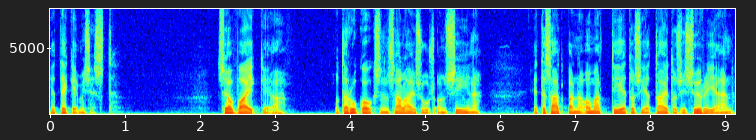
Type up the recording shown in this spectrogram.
ja tekemisestä. Se on vaikeaa, mutta rukouksen salaisuus on siinä, että saat panna omat tietosi ja taitosi syrjään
